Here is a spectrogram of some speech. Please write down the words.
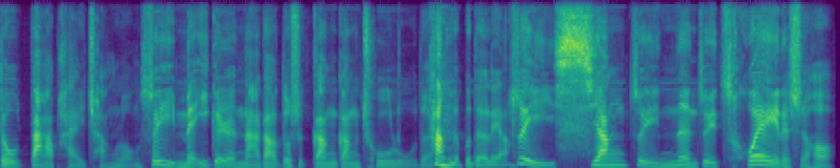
都大排长龙，所以每一个人拿到都是刚刚出炉的，烫的不得了，最香、最嫩、最脆的时候。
